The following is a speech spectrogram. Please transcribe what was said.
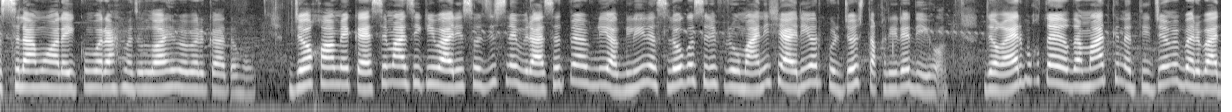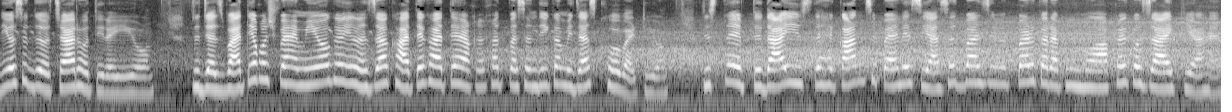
السلام علیکم ورحمۃ اللہ وبرکاتہ۔ جو قوم ایک ایسے ماضی کی وارث ہو، جس نے وراثت میں اپنی اگلی نسلوں کو صرف رومانی شاعری اور پرجوش تقریریں دی ہوں، جو غیر پختہ اقدامات کے نتیجے میں بربادیوں سے دوچار ہوتی رہی ہو جو جذباتی خوش فہمیوں کے غذا کھاتے کھاتے حقیقت پسندی کا مزاج کھو بیٹھی ہو جس نے ابتدائی استحکام سے پہلے سیاست بازی میں پڑھ کر اپنے مواقع کو ضائع کیا ہے۔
